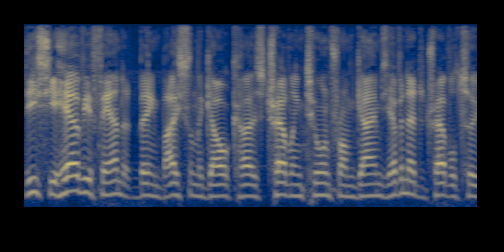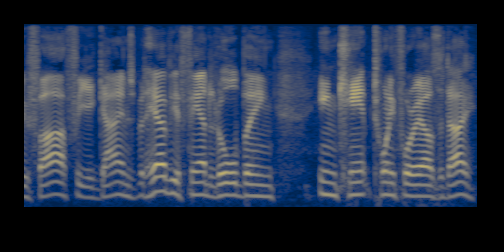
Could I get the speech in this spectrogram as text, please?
this year. How have you found it being based on the Gold Coast, travelling to and from games? You haven't had to travel too far for your games, but how have you found it all being in camp 24 hours a day?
